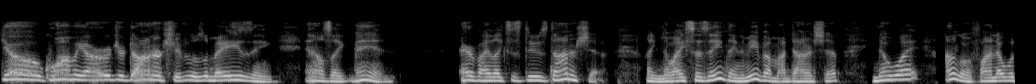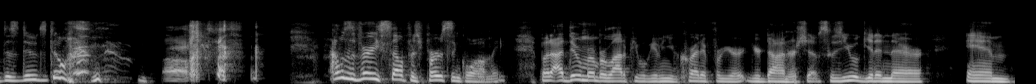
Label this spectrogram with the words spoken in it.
"Yo, Kwame, I heard your diner shift. It was amazing." And I was like, "Man, everybody likes this dude's diner shift. Like nobody says anything to me about my diner shift. You know what? I'm gonna find out what this dude's doing." oh. I was a very selfish person, Kwame, but I do remember a lot of people giving you credit for your your diner shifts because you would get in there and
